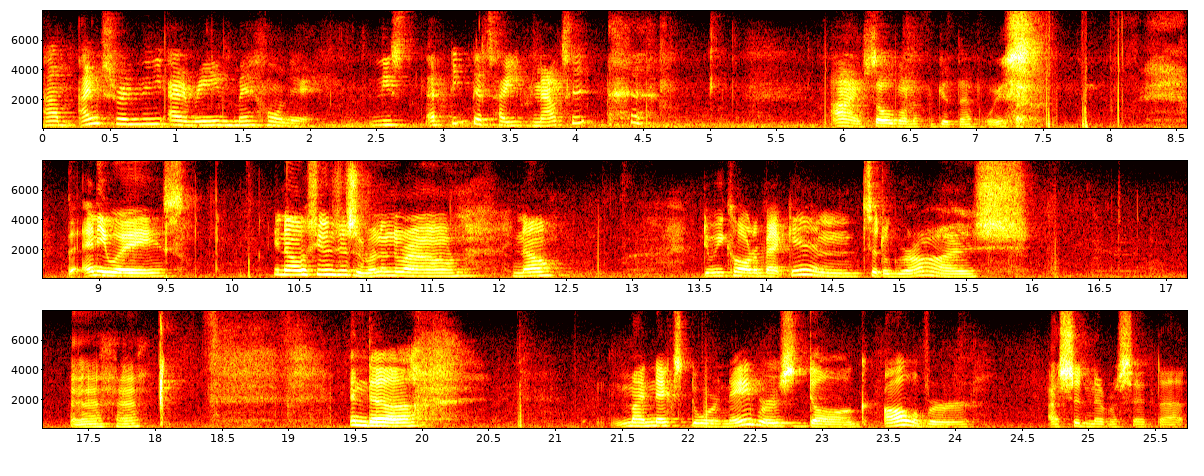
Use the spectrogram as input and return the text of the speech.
Um, I'm Serenity Irene Mehone. At least, I think that's how you pronounce it. I'm so gonna forget that voice. but anyways, you know, she was just running around, you know. Then we called her back in to the garage. Uh-huh. And uh my next door neighbor's dog, Oliver, I should never said that.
